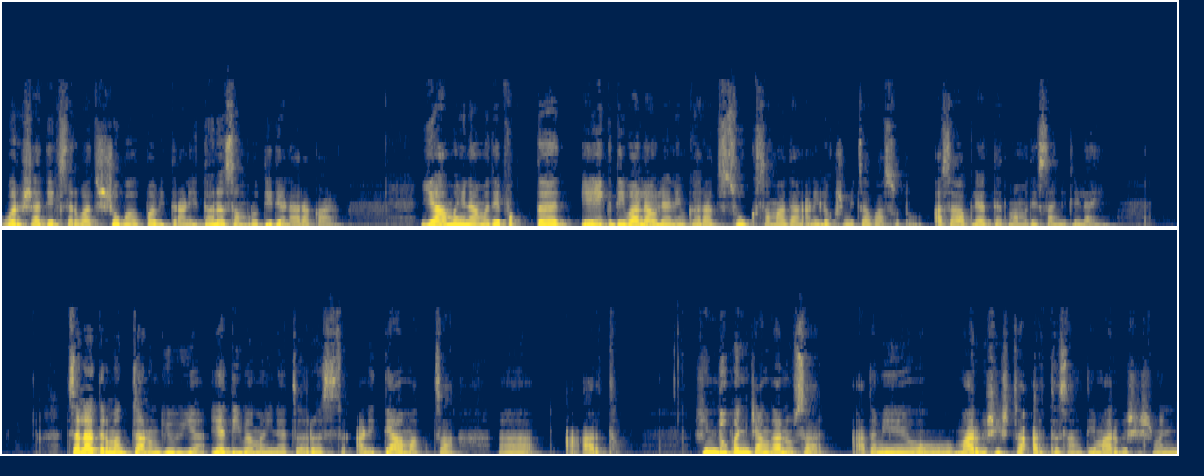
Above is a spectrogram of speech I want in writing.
वर्षातील सर्वात शुभ पवित्र आणि धनसमृद्धी देणारा काळ. या महिन्यामध्ये फक्त एक दिवा लावल्याने घरात सुख समाधान आणि लक्ष्मीचा वास होतो असं आपल्या अध्यात्मामध्ये सांगितलेलं आहे. चला तर मग जाणून घेऊया या दिव्या महिन्याचं रहस्य आणि त्यामागचा अर्थ. हिंदू पंचांगानुसार आता मी मार्गशीर्षचा अर्थ सांगते मार्गशीर्ष म्हण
